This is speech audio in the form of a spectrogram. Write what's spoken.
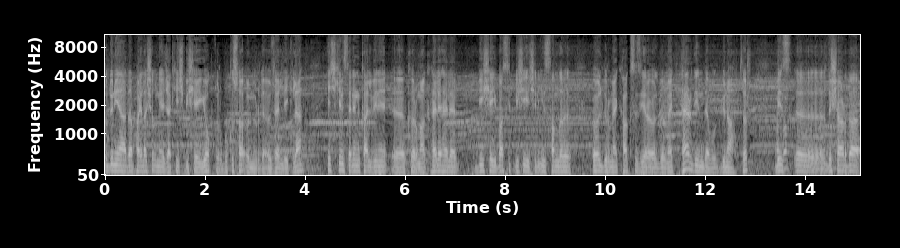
Bu dünyada paylaşılmayacak hiçbir şey yoktur. Bu kısa ömürde özellikle. Hiç kimsenin kalbini e, kırmak, hele hele bir şey basit bir şey için insanları öldürmek, haksız yere öldürmek her dinde bu günahtır. Biz e, dışarıda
